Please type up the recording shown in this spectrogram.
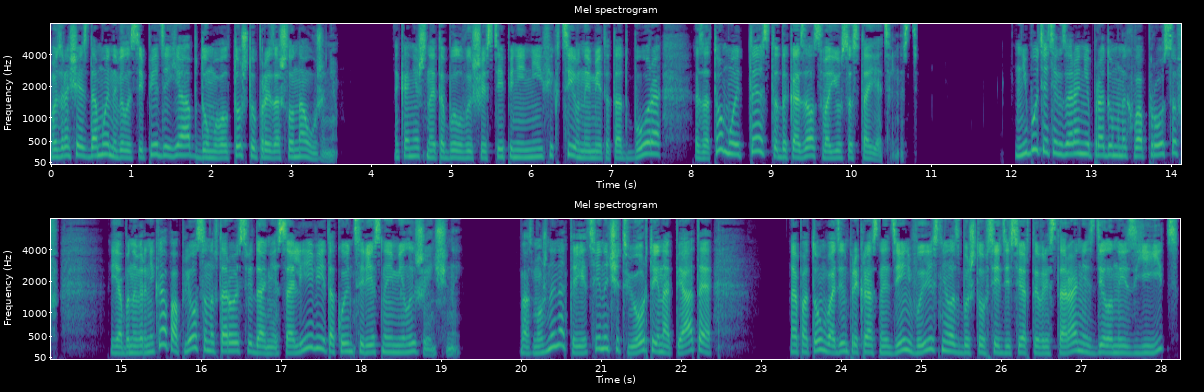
Возвращаясь домой на велосипеде, я обдумывал то, что произошло на ужине. Конечно, это был в высшей степени неэффективный метод отбора, зато мой тест доказал свою состоятельность. Не будь этих заранее продуманных вопросов, я бы наверняка поплелся на второе свидание с Оливией, такой интересной и милой женщиной. Возможно, и на третье, и на четвертое, и на пятое. А потом в один прекрасный день выяснилось бы, что все десерты в ресторане сделаны из яиц,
